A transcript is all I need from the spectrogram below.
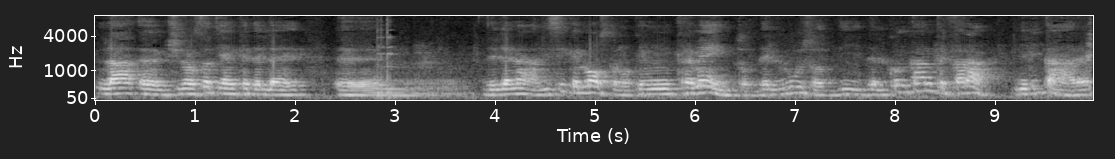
la, eh, ci sono state anche delle... Eh, delle analisi che mostrano che un incremento dell'uso del contante farà lievitare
